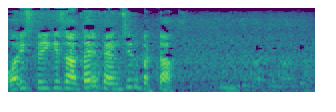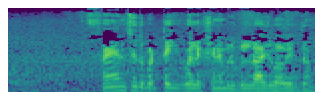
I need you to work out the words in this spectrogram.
और इस तरीके से आता है फैंसी दुपट्टा। फैंसी दुपट्टे की कलेक्शन है, बिल्कुल लाजवाब एकदम।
